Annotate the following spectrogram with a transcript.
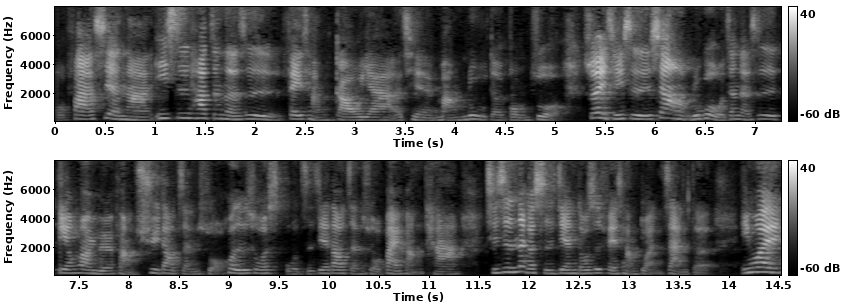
我发现呢，医师他真的是非常高压而且忙碌的工作，所以其实像如果我真的是电话约访去到诊所，或者是说我直接到诊所拜访他，其实那个时间都是非常短暂的，因为。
